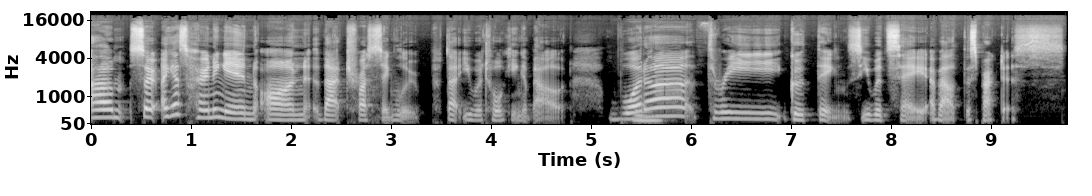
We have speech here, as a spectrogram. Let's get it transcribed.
um, so i guess honing in on that trusting loop that you were talking about what mm. are three good things you would say about this practice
